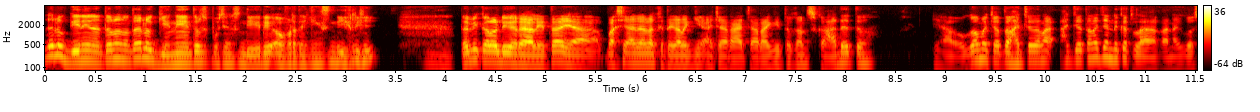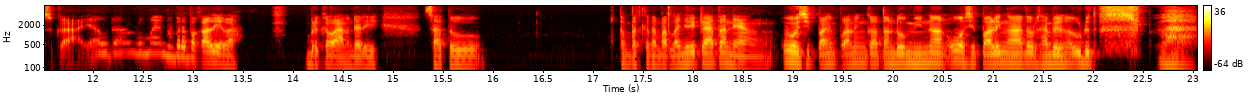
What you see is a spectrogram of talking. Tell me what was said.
"Nanti lu gini, nanti lu nanti lu gini," terus pusing sendiri, overthinking sendiri. Tapi kalau di realita ya pasti ada lah ketika lagi acara-acara gitu kan suka ada tuh. Ya mah contoh hajatan hajatan aja yang deket lah, karena gua suka, ya udah lumayan beberapa kali lah berkelana dari satu tempat ke tempat lain. Jadi kelihatan yang, wah si paling paling kelihatan dominan, wah si paling ngatur sambil udut, "Wah,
